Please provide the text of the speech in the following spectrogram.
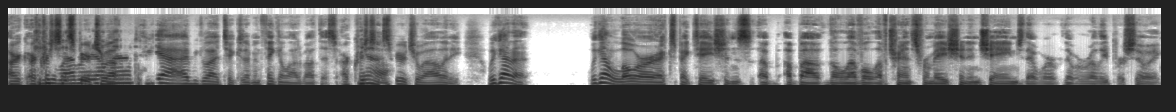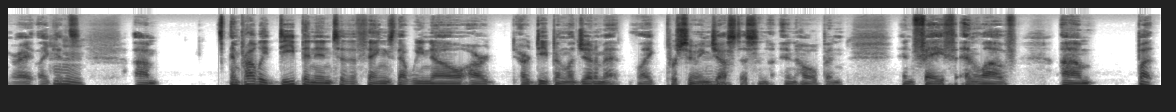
our, our can Christian spirituality. Yeah, I'd be glad to because I've been thinking a lot about this. Our Christian Yeah. spirituality, we gotta we gotta lower our expectations ab- about the level of transformation and change that we're that we're really pursuing. Right, like it's Hmm. um, and probably deepen into the things that we know are are deep and legitimate, like pursuing Mhm. justice and, and hope and and faith and love. Um, but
